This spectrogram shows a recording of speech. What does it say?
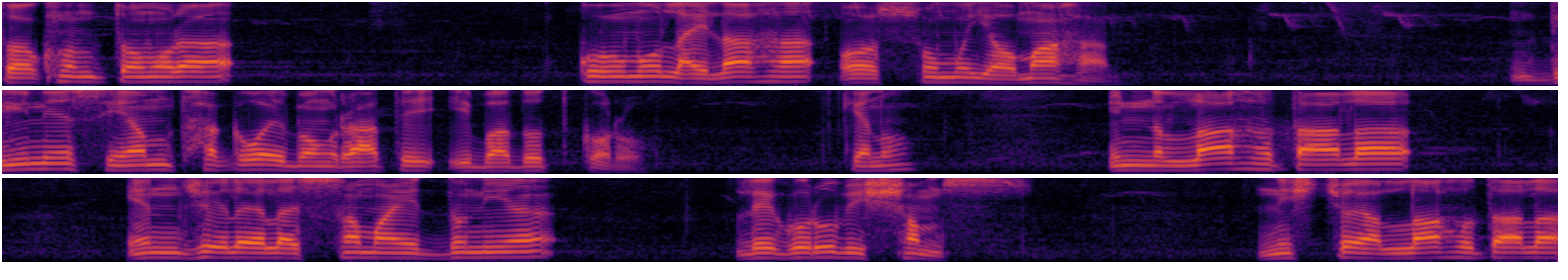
তখন তোমরা কুমু লাইলাহা ও সুময়মাহা দিনে শ্যাম থাকো এবং রাতে ইবাদত করো। কেন? ইন্নাল্লাহ তালা এনজেল সামাই দুনিয়া লে গরুবি শামস। নিশ্চয় আল্লাহ তালা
